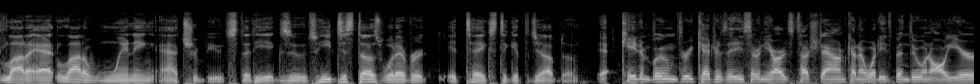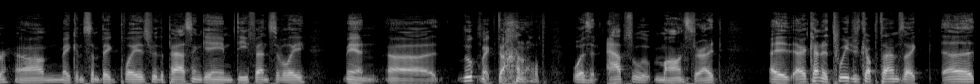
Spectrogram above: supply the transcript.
a lot of a lot of winning attributes that he exudes. He just does whatever it, it takes to get the job done. yeah. Caden Bloom, three catches, eighty-seven yards, touchdown. Kind of what he's been doing all year, um, making some big plays through the passing game, defensively. Man, uh, Luke McDonald was an absolute monster. I, I, I kind of tweeted a couple times like. Uh,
